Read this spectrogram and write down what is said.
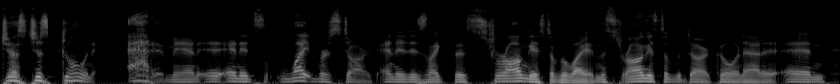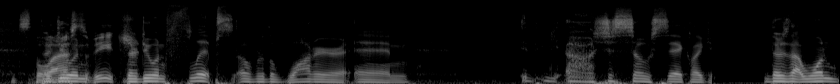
just just going at it man I and it's light versus dark and it is like the strongest of the light and the strongest of the dark going at it and It's the They're last doing- of each. they're doing flips over the water and it, oh, it's just so sick like there's that one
